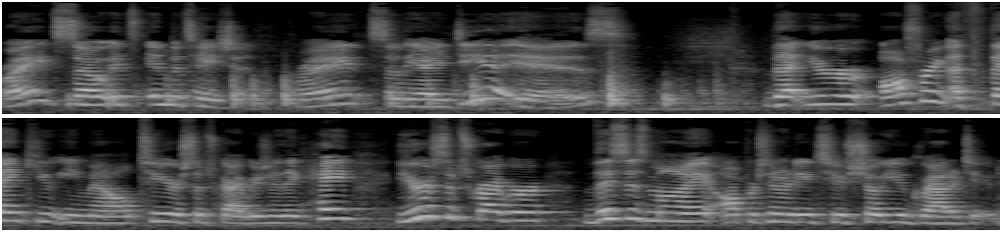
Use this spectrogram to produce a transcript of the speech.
right? So it's invitation, right? So the idea is that you're offering a thank you email to your subscribers. You're like, hey, you're a subscriber. This is my opportunity to show you gratitude.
